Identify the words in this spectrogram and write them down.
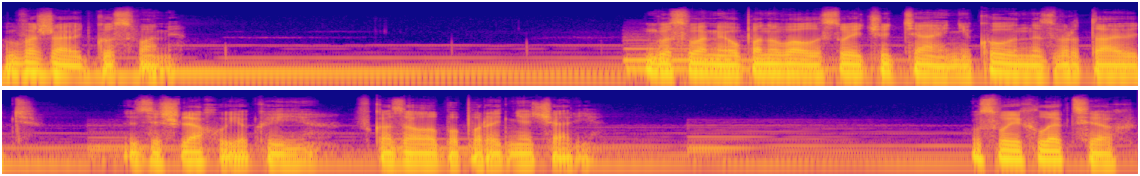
вважають Госвамі. Госвамі опанували свої чуття і ніколи не звертають зі шляху, який вказала попередня чар'я. У своїх лекціях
